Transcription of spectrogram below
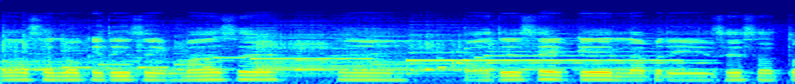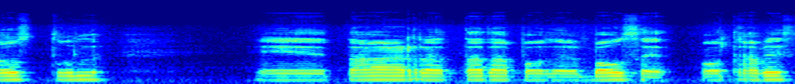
No sé lo que dice más. Eh, eh, parece que la princesa Toadstool eh, está arrastrada por Bowser otra vez.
